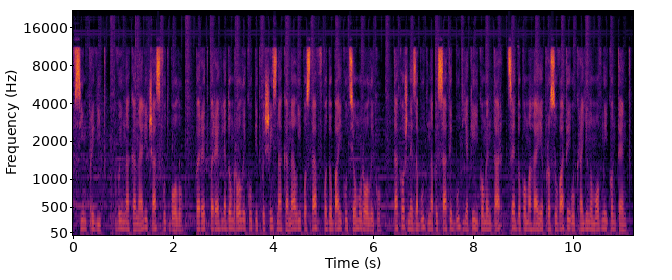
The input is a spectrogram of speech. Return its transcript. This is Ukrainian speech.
Всім привіт! Ви на каналі Час футболу. Перед переглядом ролику підпишись на канал і постав вподобайку цьому ролику. Також не забудь написати будь-який коментар, це допомагає просувати україномовний контент.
